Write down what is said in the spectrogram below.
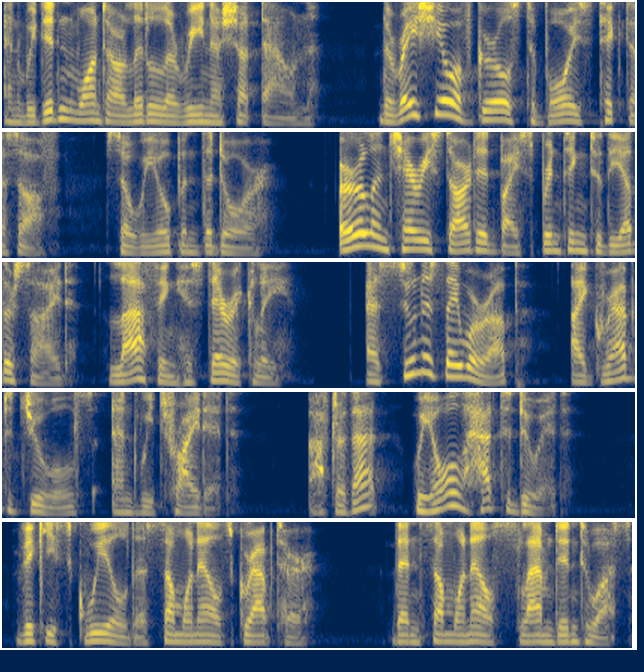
and we didn't want our little arena shut down. The ratio of girls to boys ticked us off, so we opened the door. Earl and Cherry started by sprinting to the other side, laughing hysterically. As soon as they were up, I grabbed Jules and we tried it. After that, we all had to do it. Vicky squealed as someone else grabbed her. Then someone else slammed into us,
